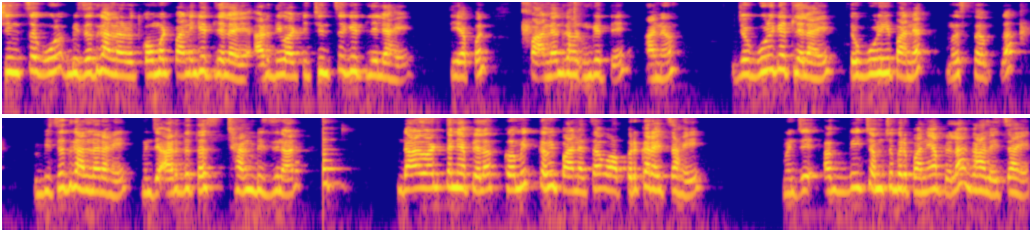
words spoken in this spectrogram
चिंच गुळ भिजत घालणार आहोत. कोमट पाणी घेतलेलं आहे अर्धी वाटी चिंच घेतलेली आहे. ती आपण पाण्यात घालून घेते आणि जो गुळ घेतलेला आहे तो गुळ ही पाण्यात मस्त आपला भिजत घालणार आहे. म्हणजे अर्धा तास छान भिजणार. डाळ वाटताना आपल्याला कमीत कमी पाण्याचा वापर करायचा आहे. म्हणजे अगदी चमचभर पाणी आपल्याला घालायचं आहे.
